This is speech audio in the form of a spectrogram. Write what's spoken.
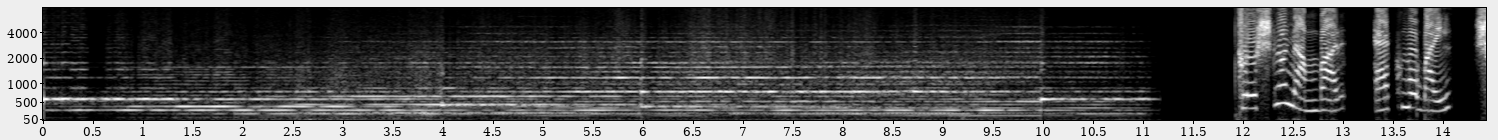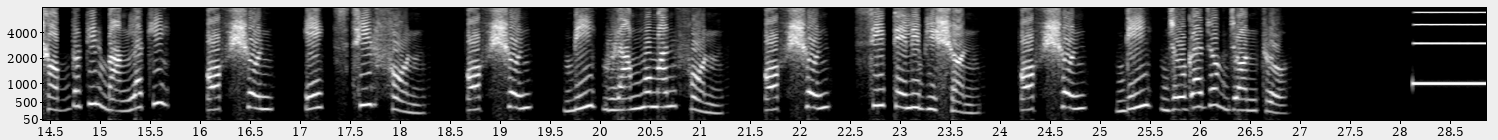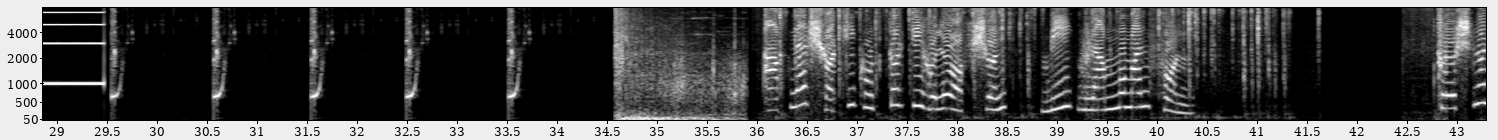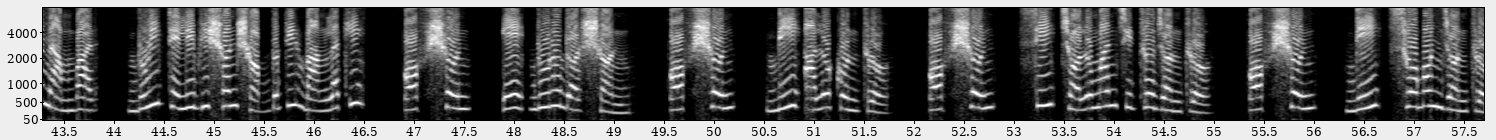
প্রশ্ন নাম্বার এক মোবাইল শব্দটির বাংলা কি? অপশন এ স্থির ফোন। অপশন বি ভ্রাম্যমান phone. Option C television. Option D যোগাযোগ যন্ত্র। আপনার সঠিক উত্তরটি হল অপশন বি ভ্রাম্যমান ফোন। প্রশ্ন নাম্বার, দুই টেলিভিশন শব্দটির বাংলা কি? অপশন এ, দূরদর্শন। অপশন বি আলোকন্ত্র অপশন সি, চলমান চিত্রযন্ত্র। অপশন ডি শ্রবণ যন্ত্র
